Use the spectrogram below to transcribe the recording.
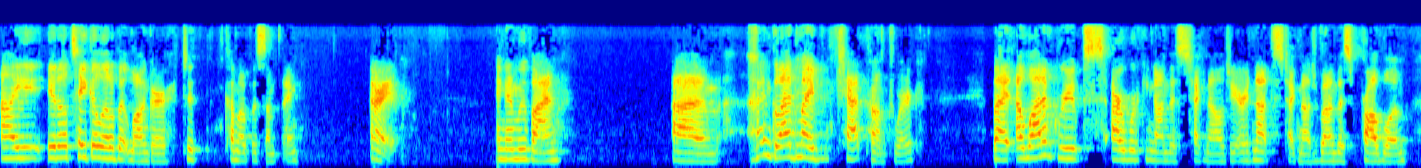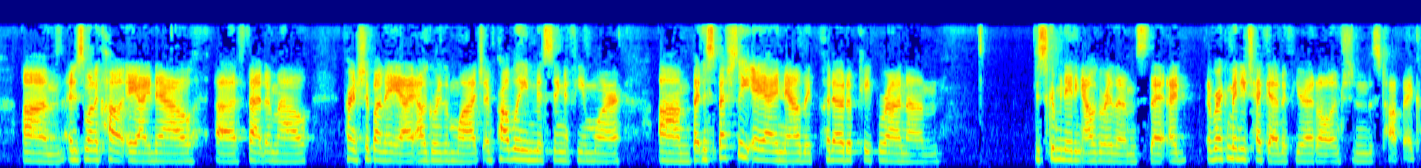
I, it'll take a little bit longer to come up with something. All right, I'm gonna move on. Um, I'm glad my chat prompt worked, but a lot of groups are working on this technology, or not this technology, but on this problem. Um, I just wanna call AI Now, uh, FatML, Partnership on AI, Algorithm Watch. I'm probably missing a few more, um, but especially AI Now, they put out a paper on um, discriminating algorithms that I'd, I recommend you check out if you're at all interested in this topic.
